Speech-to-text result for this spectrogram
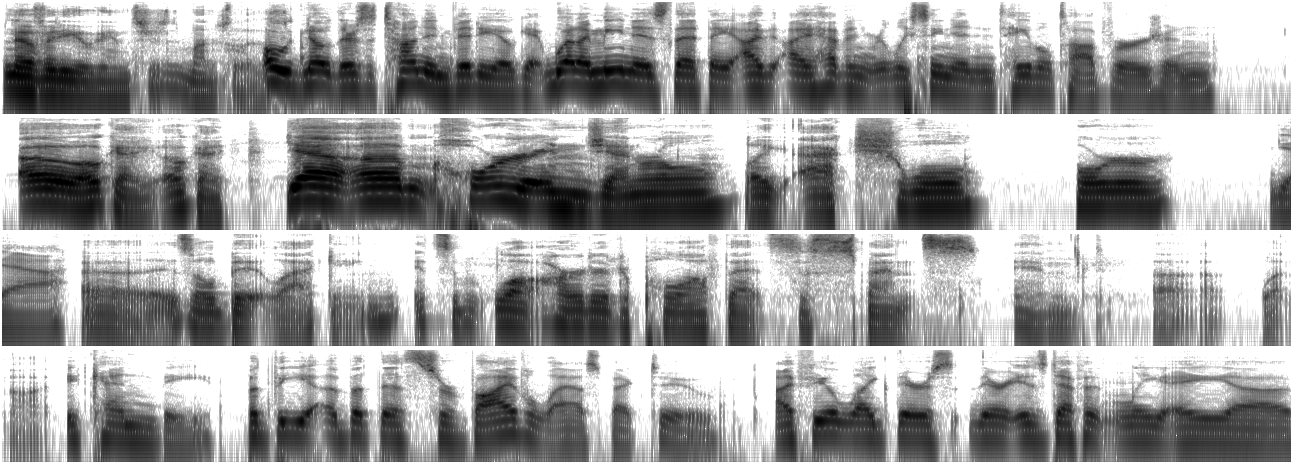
no video games. There's a bunch of those. Oh no, there's a ton in video game. What I mean is that they I, I haven't really seen it in tabletop version. Oh, okay, okay. Yeah, um horror in general, like actual horror Yeah. uh is a bit lacking. It's a lot harder to pull off that suspense and uh whatnot. It can be, but the uh, but the survival aspect too. I feel like there's there is definitely a uh,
